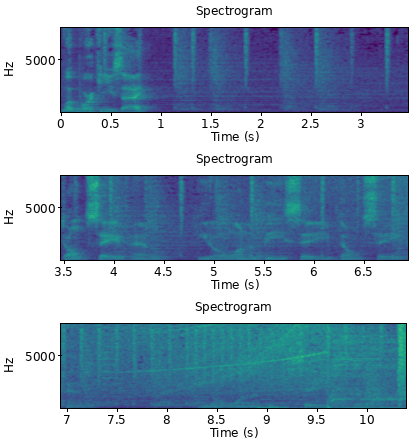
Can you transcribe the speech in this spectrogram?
what more can you say? Don't save him. He don't want to be saved. Don't save him. He don't want to be saved.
